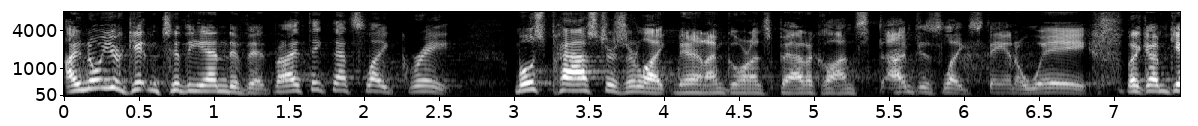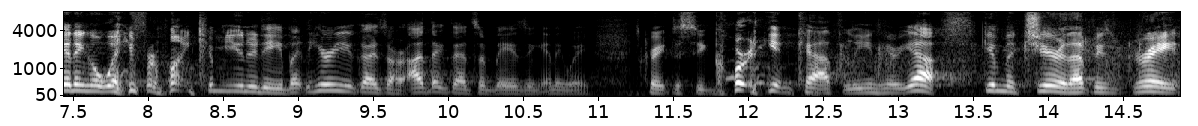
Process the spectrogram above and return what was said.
I know you're getting to the end of it, but I think that's like great. Most pastors are like, man, I'm going on sabbatical. I'm, I'm just like staying away. Like I'm getting away from my community. But here you guys are. I think that's amazing. Anyway, it's great to see Gordy and Kathleen here. Yeah, give them a cheer. That'd be great.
